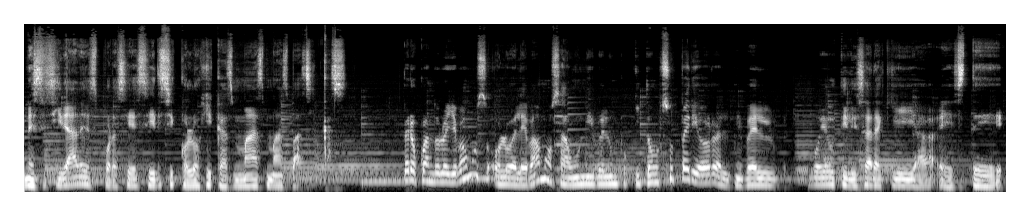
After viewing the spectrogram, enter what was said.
necesidades, por así decir, psicológicas más, más básicas. Pero cuando lo llevamos o lo elevamos a un nivel un poquito superior, al nivel, voy a utilizar aquí a este,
